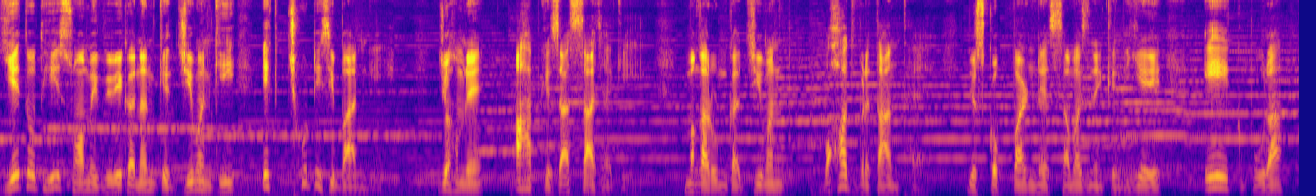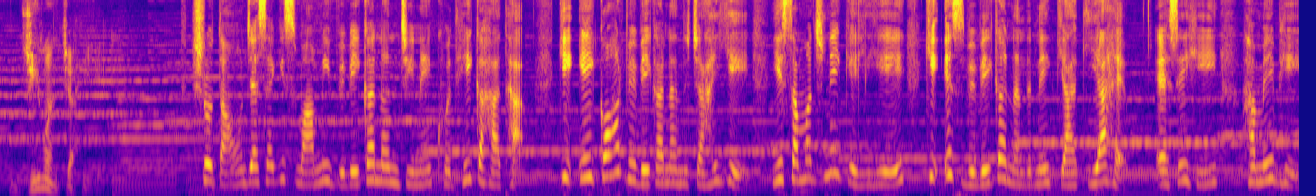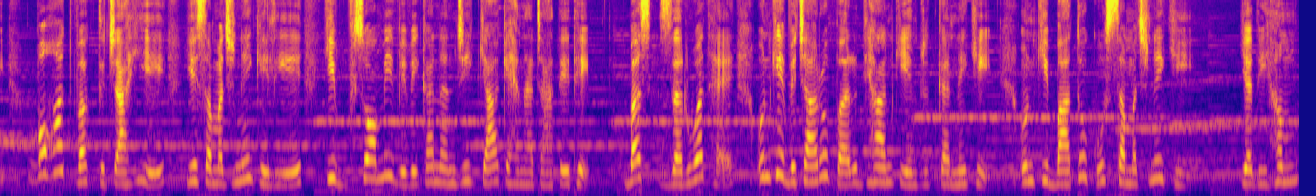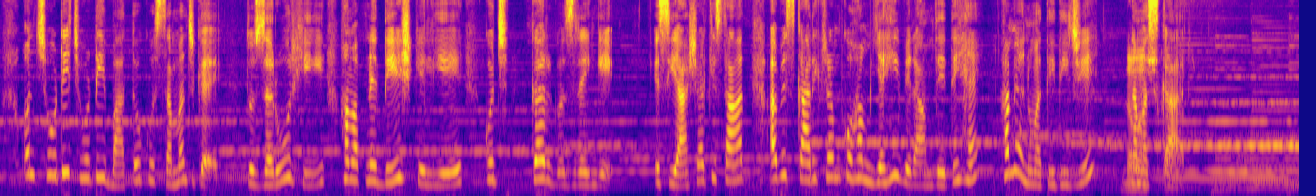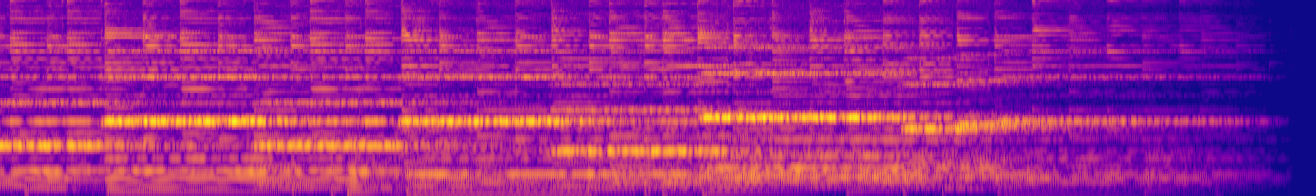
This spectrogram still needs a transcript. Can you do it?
ये तो थी स्वामी विवेकानंद के जीवन की एक छोटी सी बानगी, जो हमने आपके साथ साझा की। मगर उनका जीवन बहुत वृतांत है, जिसको पढ़ने समझने के लिए एक पूरा जीवन चाहिए। श्रोताओं, जैसा कि स्वामी विवेकानंद जी ने खुद ही कहा था कि एक और विवेकानंद चाहिए, ये समझने के लिए कि इस विवेकानंद ने क्या किया है। ऐसे ही हमें भी बहुत वक्त चाहिए ये समझने के लिए कि स्वामी विवेकानंद जी क्या कहना चाहते थे। बस ज़रूरत है उनके विचारों पर ध्यान केंद्रित करने की, उनकी बातों को समझने की। यदि हम उन छोटी छोटी बातों को समझ गए तो ज़रूर ही हम अपने देश के लिए कुछ कर गुजरेंगे इसी आशा के साथ अब इस कार्यक्रम को हम यही विराम देते हैं हमें अनुमति दीजिए नमस्कार। नमस्कार।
